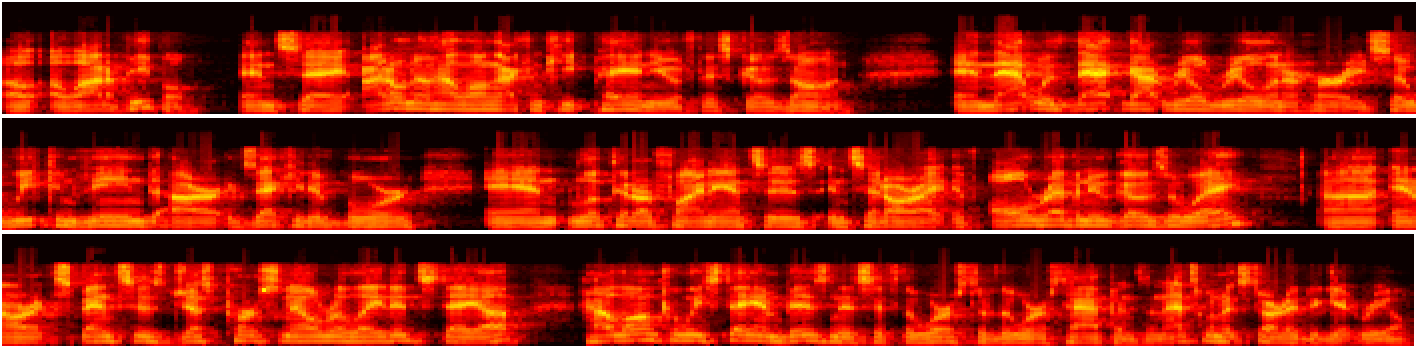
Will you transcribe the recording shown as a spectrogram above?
a, a lot of people and say, I don't know how long I can keep paying you if this goes on. And that was that got real, real in a hurry. So we convened our executive board and looked at our finances and said, all right, if all revenue goes away uh, and our expenses, just personnel related, stay up, how long can we stay in business if the worst of the worst happens? And that's when it started to get real.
